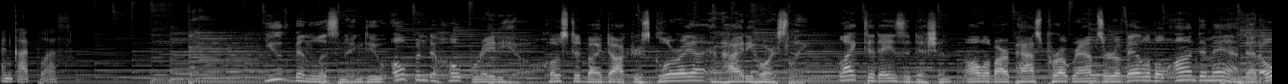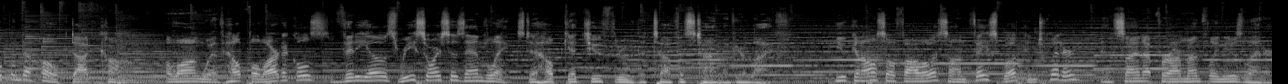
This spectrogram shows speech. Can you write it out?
And God bless. You've been listening to Open to Hope Radio, hosted by Doctors Gloria and Heidi Horsley. Like today's edition, all of our past programs are available on demand at opentohope.com, along with helpful articles, videos, resources, and links to help get you through the toughest time of your life. You can also follow us on Facebook and Twitter and sign up for our monthly newsletter.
